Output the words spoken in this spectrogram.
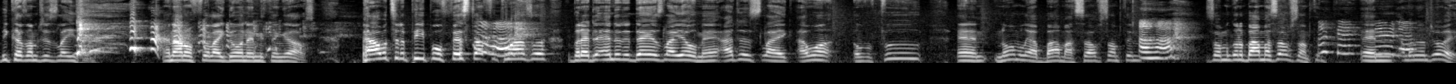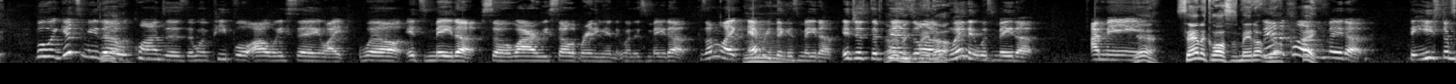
because I'm just lazy and I don't feel like doing anything else. Power to the people, fist up for Uh-huh. Kwanzaa, but at the end of the day, it's like, yo, man, I just like I want food, and normally I buy myself something, Uh huh. so I'm gonna buy myself something, Okay, and I'm gonna enjoy it. But what gets me though Yeah. with Kwanzaa is that when people always say like, "Well, it's made up, so why are we celebrating it when it's made up?" Because I'm like, everything is made up. It just depends on when it was made up. I mean, Yeah, Santa Claus is made up. Santa. Claus hey, is made up. The Easter Santa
